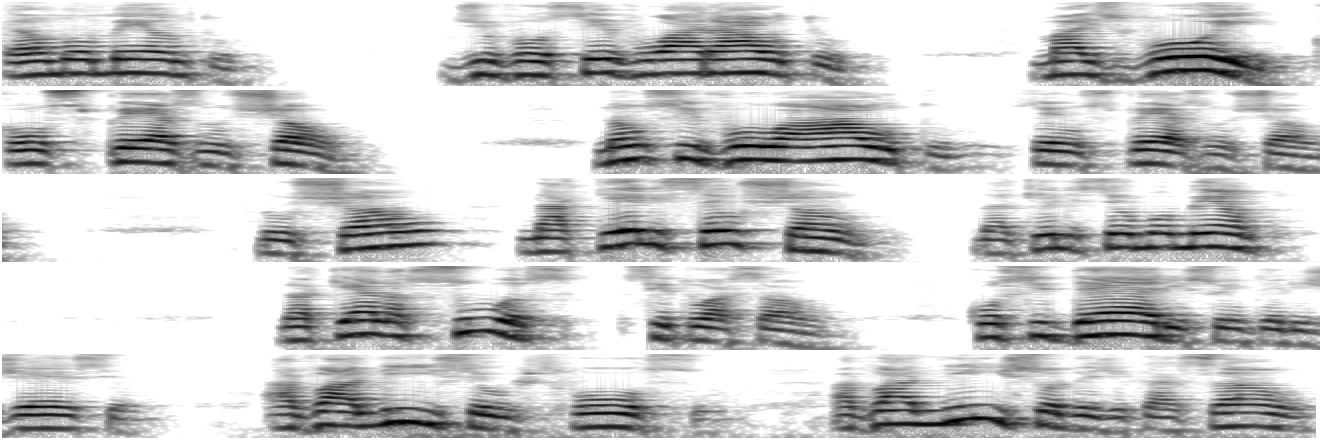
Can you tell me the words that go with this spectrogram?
é o momento de você voar alto, mas voe com os pés no chão. Não se voa alto sem os pés no chão. No chão, naquele seu chão, naquele seu momento, naquela sua situação. Considere sua inteligência, avalie seu esforço, avalie sua dedicação,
